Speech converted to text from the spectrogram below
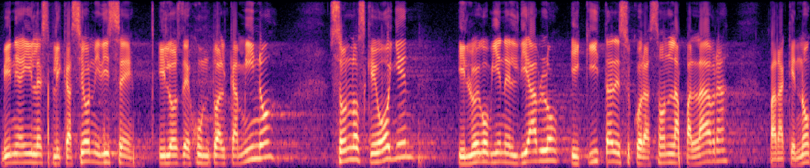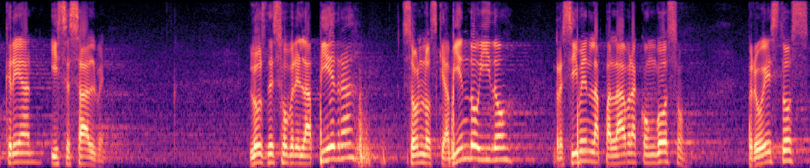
Viene ahí la explicación y dice, y los de junto al camino son los que oyen y luego viene el diablo y quita de su corazón la palabra para que no crean y se salven. Los de sobre la piedra son los que habiendo oído reciben la palabra con gozo, pero estos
